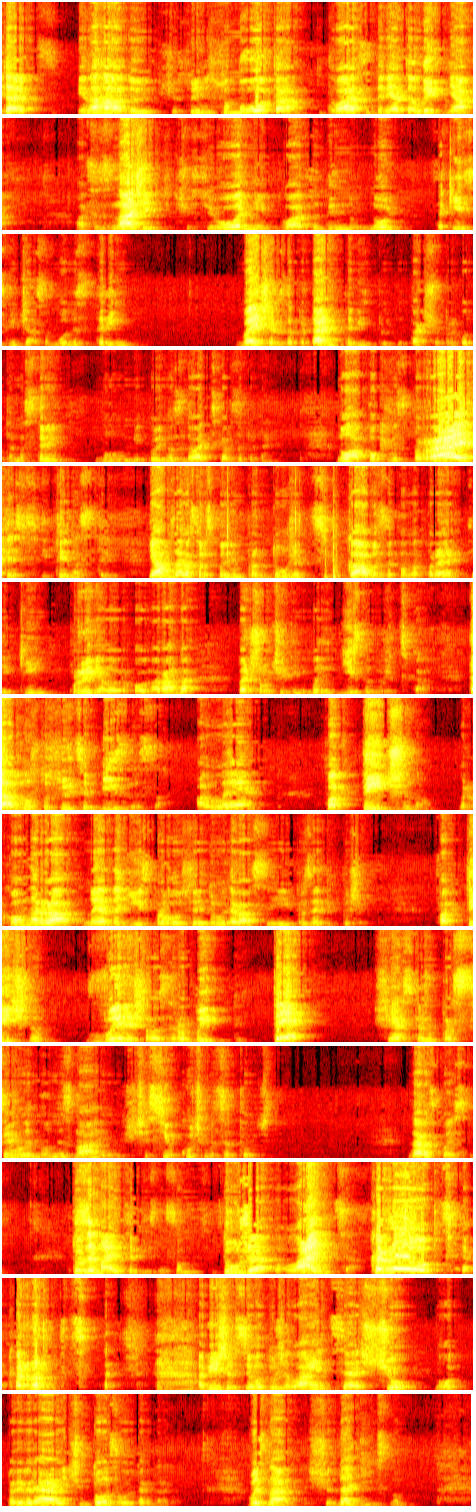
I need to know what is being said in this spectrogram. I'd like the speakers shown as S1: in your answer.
S1: Вітаю вас! І нагадую, що сьогодні субота, 29 липня. А це значить, що сьогодні в 21.00 за київським часом буде стрім. Вечір запитань та відповіді. Так що приходьте на стрім, ну, відповідно, задавайте цікаві запитання. Ну а поки ви збираєтесь іти на стрім, я вам зараз розповім про дуже цікавий законопроект, який прийняла Верховна Рада в першому читанні. Він дійсно дуже цікавий. Так, воно стосується бізнесу. Але фактично Верховна Рада, ну я надіюсь, проголосує другий раз і президент підпише, фактично вирішила зробити те, що я скажу просили, ну не знаю, з часів кучми це точно. Зараз поясню. Хто займається бізнесом, дуже лається. Корупція! Корупція! А більше всього дуже лається, що? Ну от, перевіряючи, дозволи і так далі. Ви знаєте, що да, дійсно,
